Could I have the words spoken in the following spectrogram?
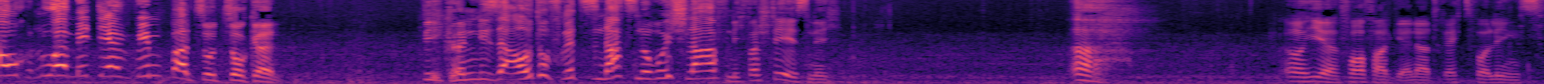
auch nur mit der Wimper zu zucken. Wie können diese Autofritzen nachts nur ruhig schlafen? Ich verstehe es nicht. Ah. Oh, hier, Vorfahrt geändert. Rechts vor links.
